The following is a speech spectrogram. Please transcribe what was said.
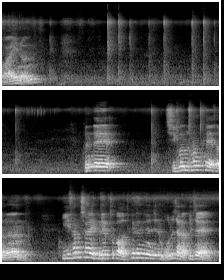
y는 근데 지금 상태에서는 이 3차의 그래프가 어떻게 생기는지는 모르잖아. 그제?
